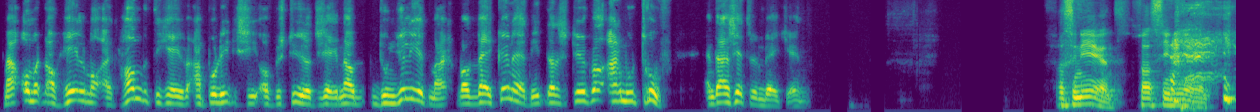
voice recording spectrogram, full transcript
Maar om het nou helemaal uit handen te geven aan politici of bestuurders, te zeggen, nou doen jullie het maar, want wij kunnen het niet, dat is natuurlijk wel armoedtroef. En daar zitten we een beetje in. Fascinerend, fascinerend.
